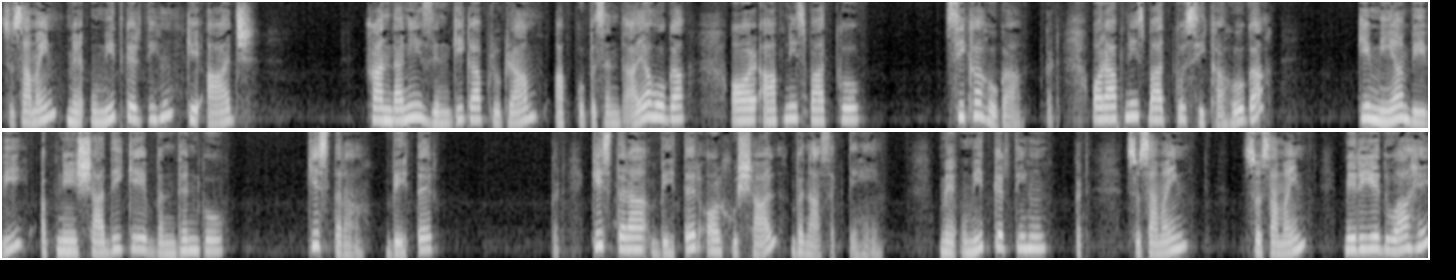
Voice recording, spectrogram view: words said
سسامین میں امید کرتی ہوں کہ آج خاندانی زندگی کا پروگرام آپ کو پسند آیا ہوگا اور آپ نے اس بات کو سیکھا ہوگا۔ اور آپ نے اس بات کو سیکھا ہوگا کہ میاں بیوی اپنے شادی کے بندھن کو کس طرح بہتر کس طرح بہتر اور خوشحال بنا سکتے ہیں۔ میں امید کرتی ہوں۔ سسامین سوسامین میری یہ دعا ہے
